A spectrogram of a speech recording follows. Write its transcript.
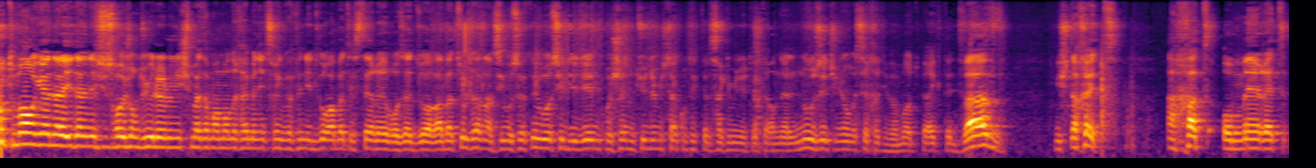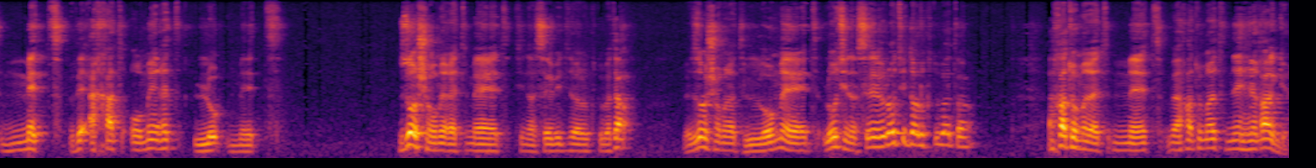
Good morning, Alaïdan Nessus aujourd'hui, le Lunishmat, Maman de Rebenitzrik, Vafenit, Vorabat, Esther et Rosette, Zorabat, Sultan. Si vous souhaitez vous aussi dédier une prochaine étude de Mishnah, contactez les 5 minutes éternelles. Nous étudions Mesechet Yvamot, Perek Tedvav, Mishtachet, Achat Omeret Met, Veachat Omeret Lo Met. Zo Shomeret Met, Tinase Vitol Ktubata, Vezo Shomeret Lo Met, Lo Tinase, Lo Ktubata. Achat Omeret Met, Veachat Omeret Neherag.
